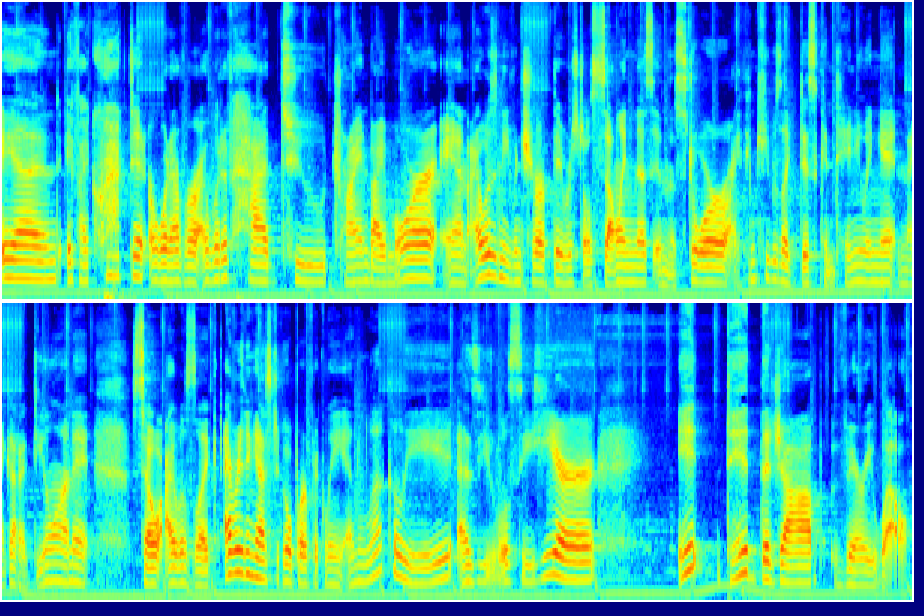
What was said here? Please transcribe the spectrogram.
and if I cracked it or whatever, I would have had to try and buy more. And I wasn't even sure if they were still selling this in the store. I think he was like discontinuing it, and I got a deal on it. So I was like, everything has to go perfectly. And luckily, as you will see here, it did the job very well.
